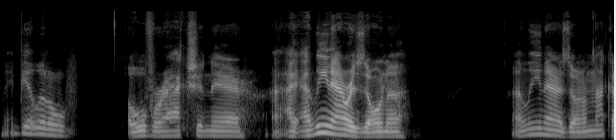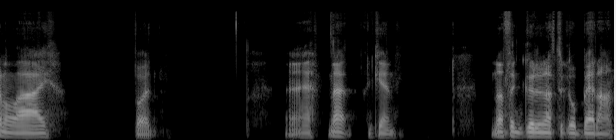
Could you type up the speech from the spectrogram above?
maybe a little overaction there. I, I lean Arizona. I lean Arizona. I'm not gonna lie, but eh, not again. Nothing good enough to go bet on.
